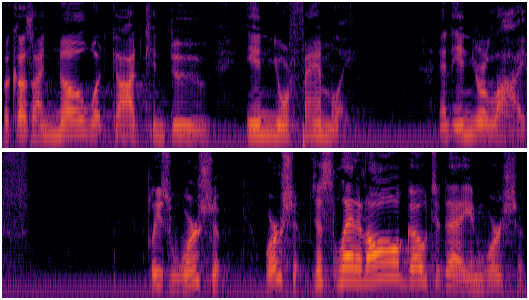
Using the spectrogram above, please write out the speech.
Because I know what God can do in your family and in your life. Please worship. Worship. Just let it all go today in worship.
